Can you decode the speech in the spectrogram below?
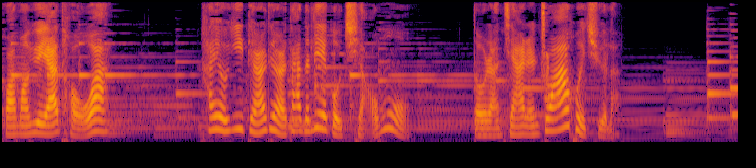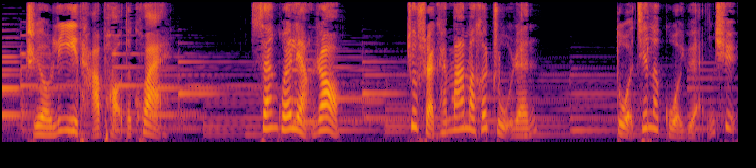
花毛月牙头啊。还有一点点大的猎狗乔木，都让家人抓回去了。只有丽塔跑得快，三拐两绕，就甩开妈妈和主人，躲进了果园去。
